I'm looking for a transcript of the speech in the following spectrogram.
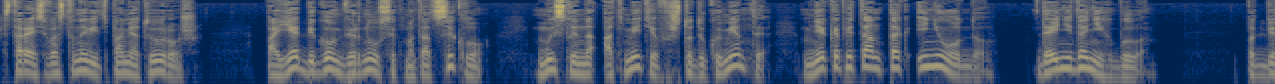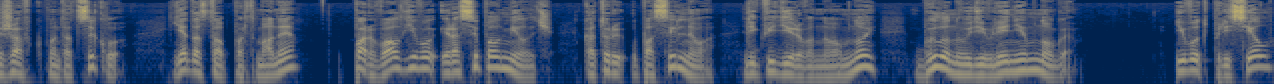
стараясь восстановить помятую рожь, а я бегом вернулся к мотоциклу, мысленно отметив, что документы мне капитан так и не отдал, да и не до них было. Подбежав к мотоциклу, я достал портмоне, порвал его и рассыпал мелочь, которой у посыльного, ликвидированного мной, было на удивление много. И вот присел,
